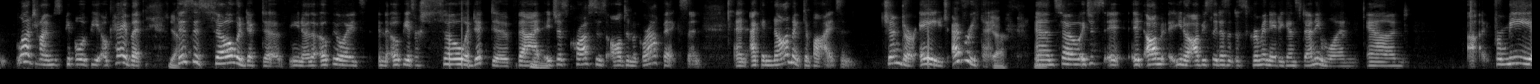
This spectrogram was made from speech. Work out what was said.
a lot of times people would be okay but Yeah. this is so addictive you know the opioids and the opiates are so addictive that Mhm. it just crosses all demographics and and economic divides and gender age everything Yeah. Yeah. and so it just it it um, you know obviously doesn't discriminate against anyone and uh, for me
